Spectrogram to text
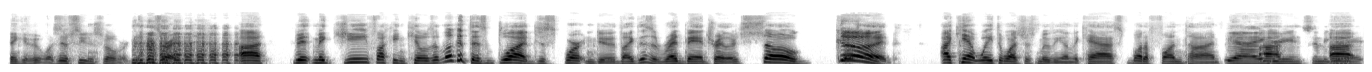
Think of who it was. It was Steven Spielberg. That's right. uh but McG fucking kills it. Look at this blood just squirting, dude. Like this is a red band trailer. It's so good. I can't wait to watch this movie on the cast. What a fun time. yeah, I Uh, agree. it's gonna be uh, great.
